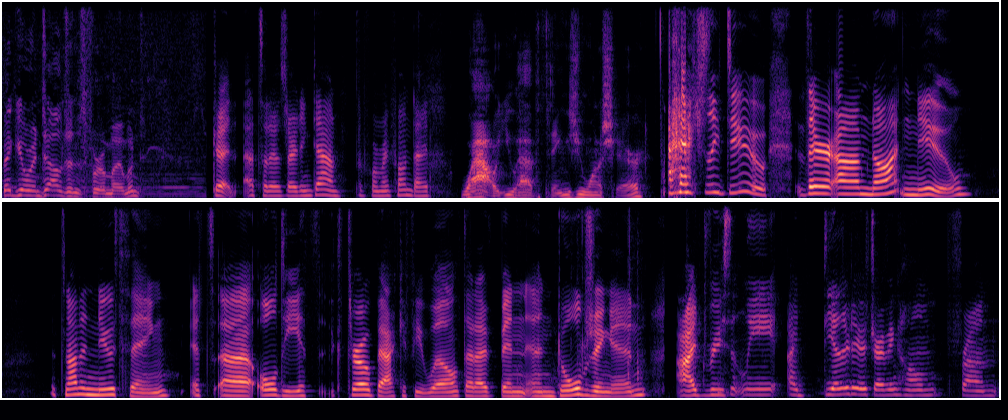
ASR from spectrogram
beg your indulgence for a moment. Good. That's what I was writing down before my phone died. Wow, you have things you want to share? I actually do. They're um not new. It's not a new thing. It's uh oldie, it's a throwback, if you will, that I've been indulging in. I'd recently, I the other day I was driving home from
